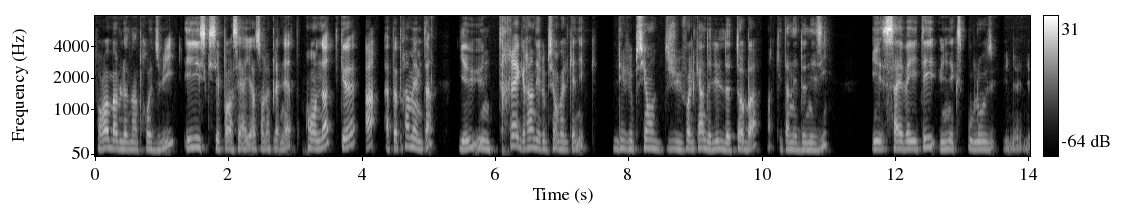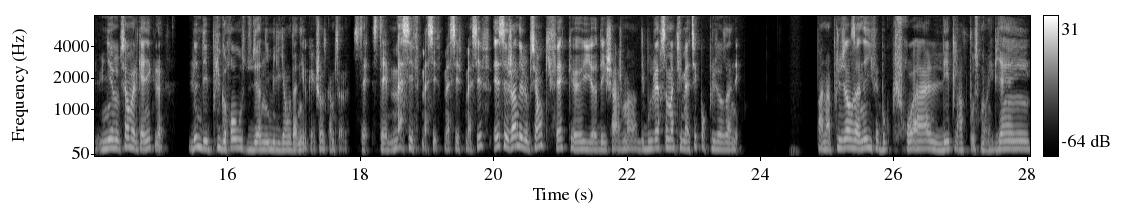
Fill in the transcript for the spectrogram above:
probablement produit et ce qui s'est passé ailleurs sur la planète, on note que, ah, à peu près en même temps, il y a eu une très grande éruption volcanique. L'éruption du volcan de l'île de Toba, hein, qui est en Indonésie. Et ça avait été une, une, éruption volcanique l'une des plus grosses du dernier million d'années ou quelque chose comme ça. c'était massif, massif, massif, massif. Et c'est le genre d'éruption qui fait qu'il y a des changements, des bouleversements climatiques pour plusieurs années. Pendant plusieurs années, il fait beaucoup plus froid, les plantes poussent moins bien,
